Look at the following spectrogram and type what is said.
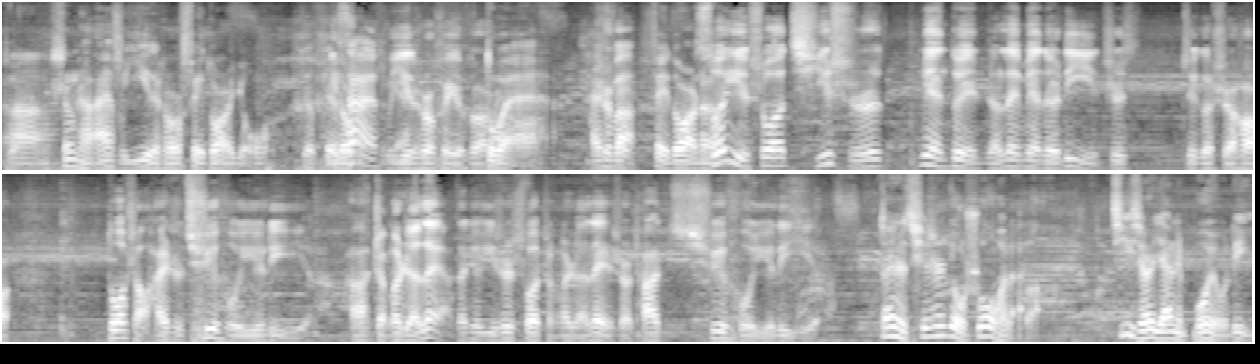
的。啊，生产 F 一的时候费多少油？就比赛 F 一的时候费多少？对，还是吧费？多少呢？所以说，其实面对人类面对利益之这个时候，多少还是屈服于利益了啊！整个人类啊，咱就一直说整个人类的事儿，他屈服于利益了。但是其实又说回来了，机器人眼里不会有利益，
